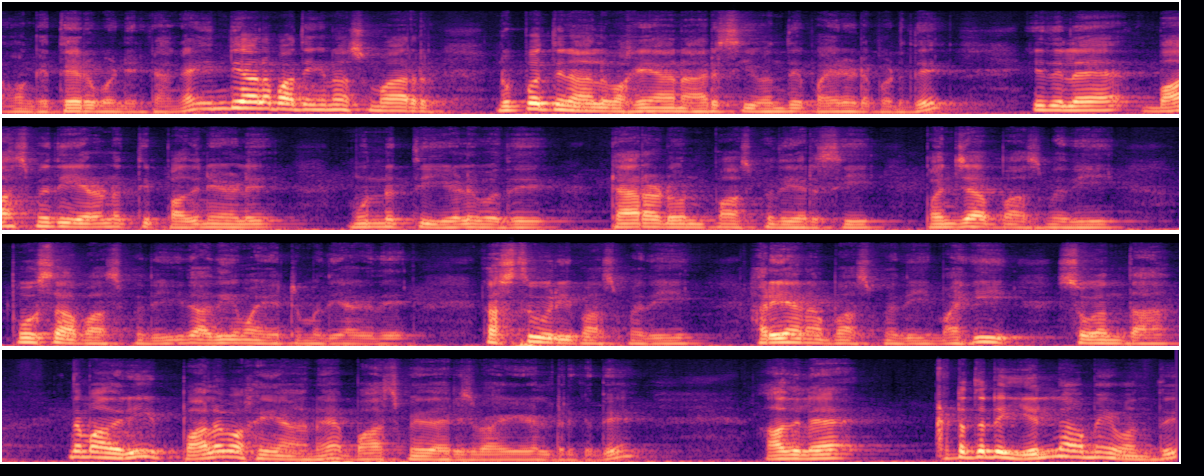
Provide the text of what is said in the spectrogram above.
அவங்க தேர்வு பண்ணியிருக்காங்க. இந்தியாவில் பார்த்தீங்கன்னா சுமார் முப்பத்தி நாலு வகையான அரிசி வந்து பயிரிடப்படுது. இதில் பாஸ்மதி இரநூத்தி பதினேழு முந்நூற்றி எழுபது டேராடோன் பாஸ்மதி அரிசி பஞ்சாப் பாஸ்மதி பூசா பாஸ்மதி இது அதிகமாக ஏற்றுமதி ஆகுது கஸ்தூரி பாஸ்மதி ஹரியானா பாஸ்மதி மஹி சுகந்தா இந்த மாதிரி பல வகையான பாஸ்மதி அரிசி வகைகள் இருக்குது. அதில் கிட்டத்தட்ட எல்லாமே வந்து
